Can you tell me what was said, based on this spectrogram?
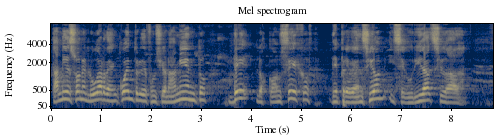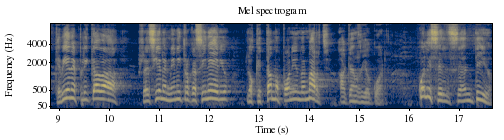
también son el lugar de encuentro y de funcionamiento de los consejos de prevención y seguridad ciudadana, que bien explicaba recién el ministro Casinerio, los que estamos poniendo en marcha acá en Río Cuarto. ¿Cuál es el sentido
